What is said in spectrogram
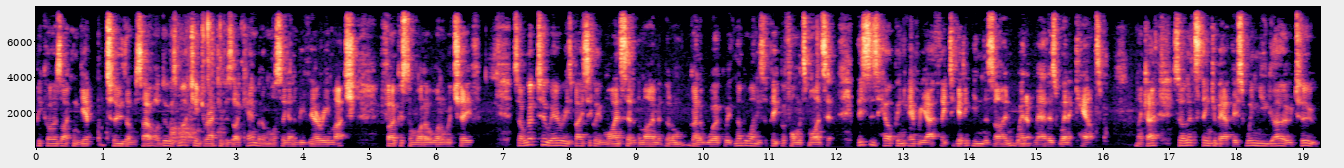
because I can get to them. So I'll do as much interactive as I can, but I'm also going to be very much focused on what I want to achieve. So I've got two areas basically of mindset at the moment that I'm going to work with. Number one is the peak performance mindset. This is helping every athlete to get in the zone when it matters, when it counts. Okay, so let's think about this. When you go to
